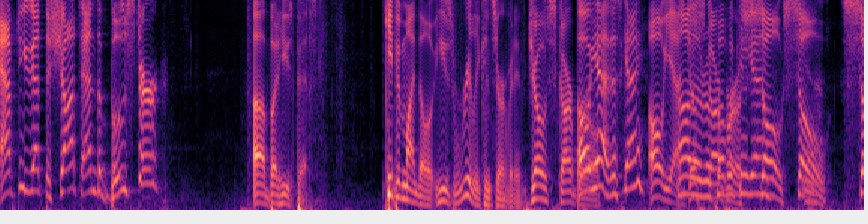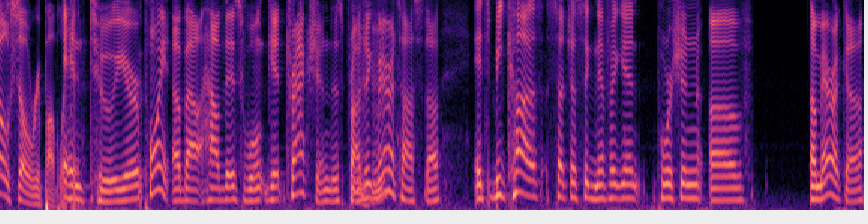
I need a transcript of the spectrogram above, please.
after you got the shots and the booster. Uh, but he's pissed. Keep in mind though, he's really conservative. Joe Scarborough. Oh yeah, this guy. Oh yeah, Oh, Joe Scarborough. Republican guy? So so So so Republican. And to your point about how this won't get traction, this Project Mm-hmm. Veritas stuff, it's because such a significant portion of America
